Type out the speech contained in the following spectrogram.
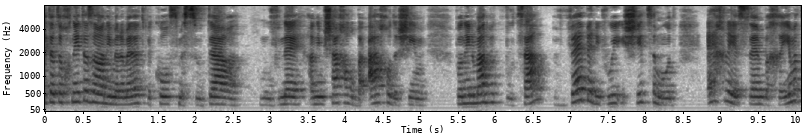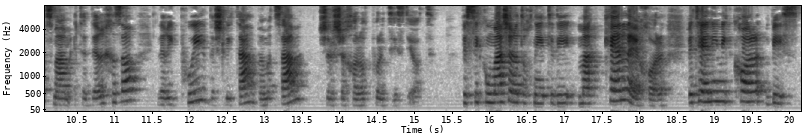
את התוכנית הזו אני מלמדת בקורס מסודר, מובנה, הנמשך ארבעה חודשים, בו נלמד בקבוצה ובליווי אישי צמוד איך ליישם בחיים עצמם את הדרך הזו לריפוי ושליטה במצב של שחלות פוליציסטיות. בסיכומה של התוכנית תדעי מה כן לאכול ותהני מכל ביס.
